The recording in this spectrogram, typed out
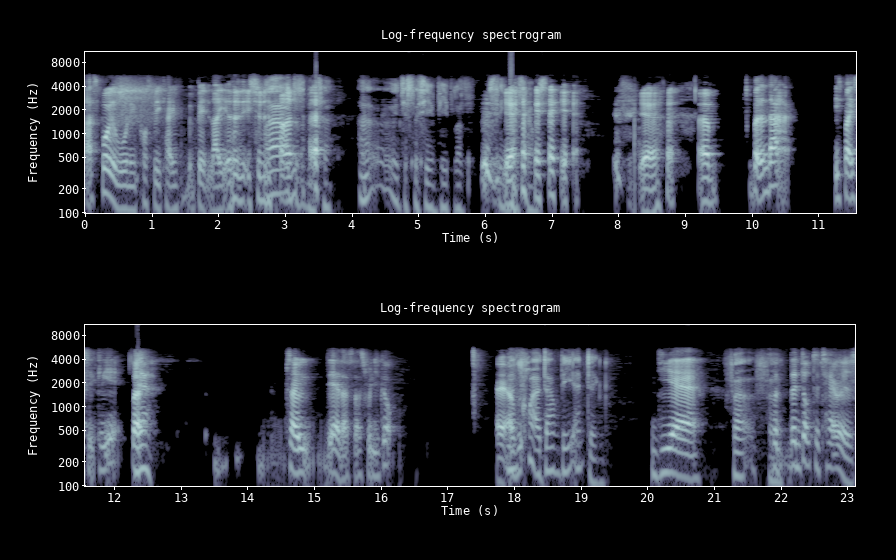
That spoiler warning possibly came a bit later than it should have well, it done. doesn't matter. Uh, we just assume people have seen yeah, these films. yeah, yeah. Um, but then that is basically it. But yeah. So yeah, that's that's what you got. Uh, we- quite a downbeat ending yeah, for for. but then Doctor Terror's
